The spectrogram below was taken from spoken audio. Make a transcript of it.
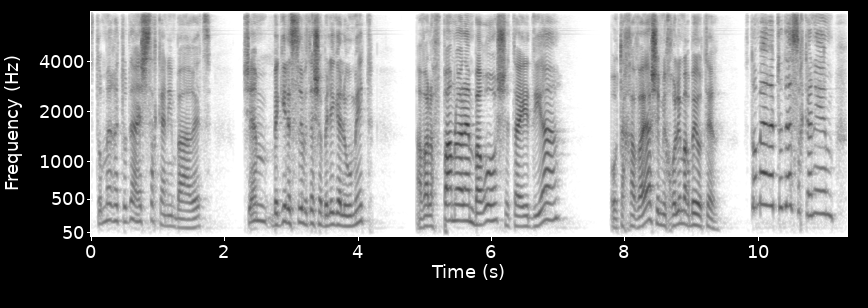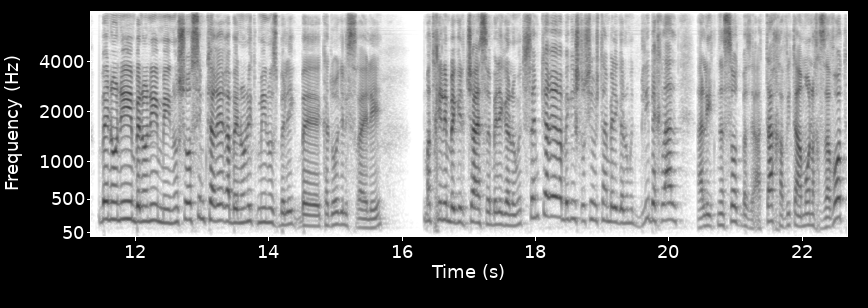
זאת אומרת, אתה יודע, יש שחקנים בארץ שהם בגיל 29 בליגה לאומית, אבל אף פעם לא היה להם בראש את הידיעה או את החוויה שהם יכולים הרבה יותר. זאת אומרת, אתה יודע, שחקנים בינוניים, בינוניים מינוס, שעושים קריירה בינונית מינוס בליג, בכדורגל ישראלי, מתחילים בגיל 19 בליגה לאומית, עושים קריירה בגיל 32 בליגה לאומית, בלי בכלל הלהתנסות בזה. אתה חווית המון אכזבות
